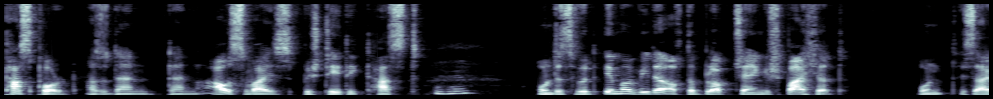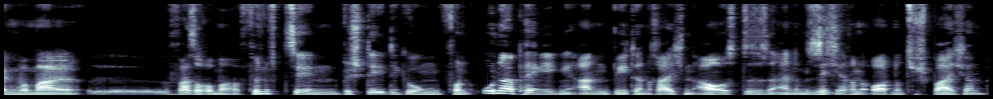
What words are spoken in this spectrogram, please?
Passport, also dein, dein Ausweis bestätigt hast Mhm. Und es wird immer wieder auf der Blockchain gespeichert. Und sagen wir mal, äh, was auch immer, 15 Bestätigungen von unabhängigen Anbietern reichen aus, das in einem sicheren Ordner zu speichern,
